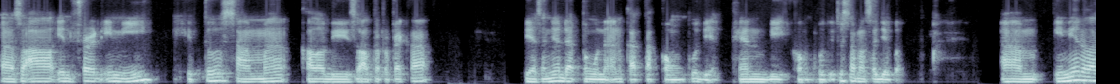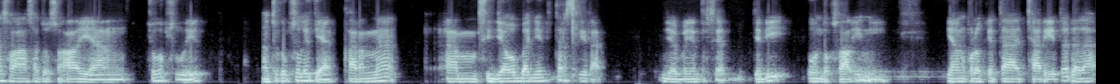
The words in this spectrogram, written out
Uh, soal inferred ini itu sama kalau di soal PPPK biasanya ada penggunaan kata conclude ya, can be conclude itu sama saja kok. Um, ini adalah salah satu soal yang cukup sulit, nah, cukup sulit ya, karena um, si jawabannya itu tersirat, jawabannya tersirat. Jadi untuk soal ini, yang perlu kita cari itu adalah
